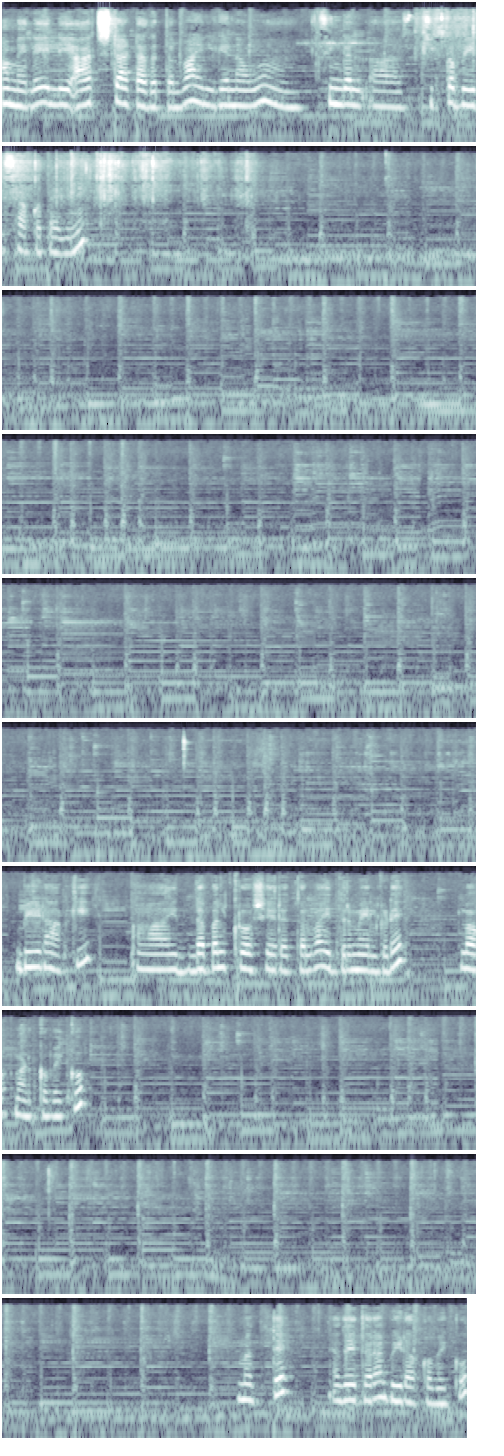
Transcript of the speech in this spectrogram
ಆಮೇಲೆ ಇಲ್ಲಿ ಆರ್ಚ್ ಸ್ಟಾರ್ಟ್ ಆಗುತ್ತಲ್ವಾ? ಇಲ್ಲಿಗೆ ನಾವು ಸಿಂಗಲ್ ಚಿಕ್ಕ ಬೀಡ್ಸ್ ಹಾಕೋತಾ ಇದ್ದೀನಿ. ಬೀಡ್ ಹಾಕಿ ಇದು ಡಬಲ್ ಕ್ರೋಶೆ ಇರುತ್ತಲ್ವ, ಇದ್ರ ಮೇಲ್ಗಡೆ ಲಾಕ್ ಮಾಡ್ಕೋಬೇಕು. ಮತ್ತೆ ಅದೇ ಥರ ಬೀಡ್ ಹಾಕೋಬೇಕು.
